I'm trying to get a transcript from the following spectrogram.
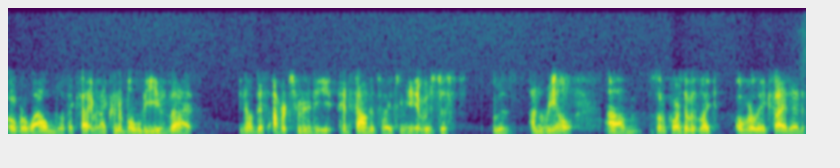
overwhelmed with excitement. I couldn't believe that, you know, this opportunity had found its way to me. It was just, it was unreal. Um, so of course I was like overly excited,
